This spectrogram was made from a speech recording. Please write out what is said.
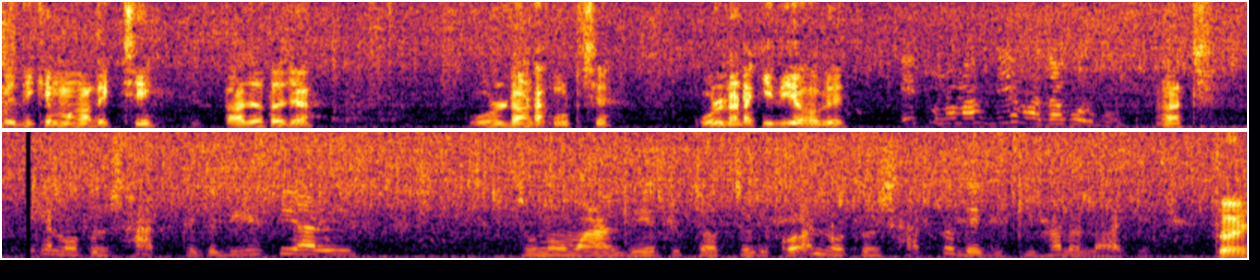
আর এদিকে মা দেখছি তাজা তাজা ওল ডাঁটা কুটছে। ওল ডাঁটা কি দিয়ে হবে? এই চুনো মাছ দিয়ে ভাজা করব। আচ্ছা। নতুন শাক খেতে দিয়েছি আর এই চুনো মাছ দিয়ে একটু চচ্চড়ি কর। নতুন শাক তো দেখি কি ভালো লাগে। তাই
